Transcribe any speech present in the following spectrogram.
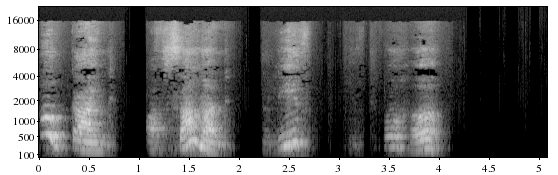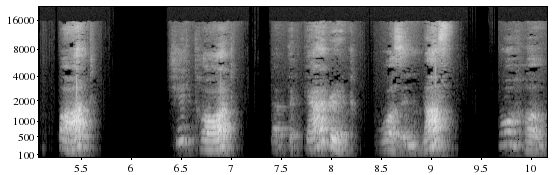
how kind of someone to leave it for her. But she thought that the carrot was enough for her.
